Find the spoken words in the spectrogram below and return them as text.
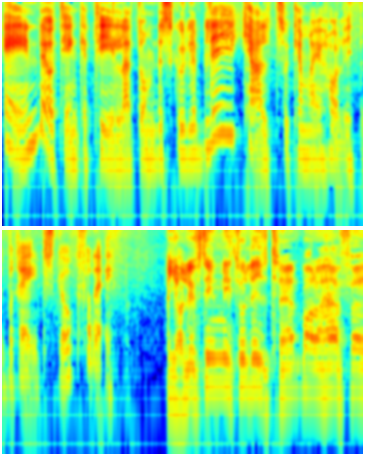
ändå tänka till att om det skulle bli kallt så kan man ju ha lite beredskap för det. Jag lyfte in mitt olivträd bara här för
